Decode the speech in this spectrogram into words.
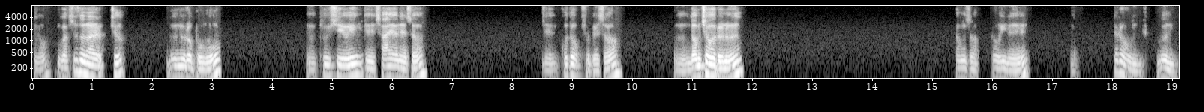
그리고 누가 수선화를 즉 눈으로 보고 어, 투시의 예, 사연에서 이제 고독 속에서 어, 넘쳐흐르는 정서로 인해 어, 새로운 눈,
